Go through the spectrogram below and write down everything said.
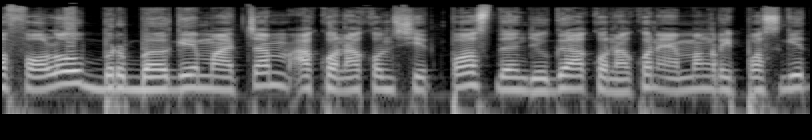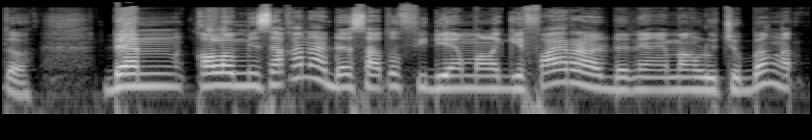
ngefollow berbagai macam akun-akun shitpost dan juga akun-akun emang repost gitu. Dan kalau misalkan ada satu video yang lagi viral dan yang emang lucu banget,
